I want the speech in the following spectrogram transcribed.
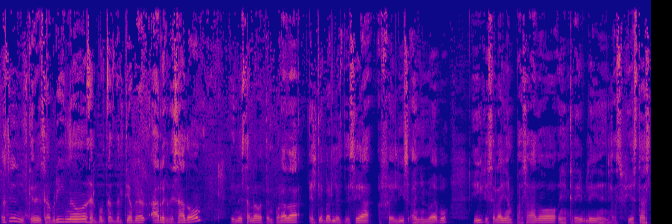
Así es, mis queridos sobrinos, el podcast del tío Bear ha regresado en esta nueva temporada. El tío Bear les desea feliz año nuevo y que se la hayan pasado increíble en las fiestas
